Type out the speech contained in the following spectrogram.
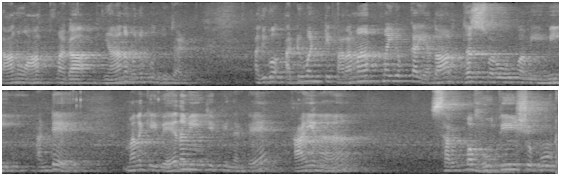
తాను ఆత్మగా జ్ఞానమును పొందుతాడు. అదిగో అటువంటి పరమాత్మ యొక్క యథార్థ స్వరూపమేమి? అంటే మనకి వేదం ఏం చెప్పిందంటే ఆయన సర్వభూతేషు గూఢ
